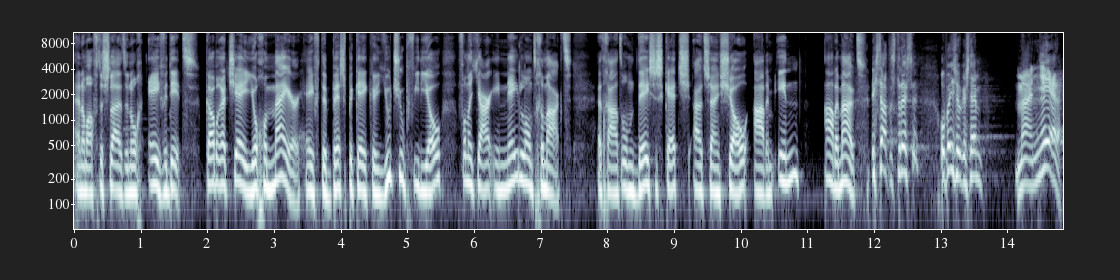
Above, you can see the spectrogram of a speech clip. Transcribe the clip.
En om af te sluiten nog even dit. Cabaretier Jochem Meijer heeft de best bekeken YouTube-video van het jaar in Nederland gemaakt. Het gaat om deze sketch uit zijn show Adem in, Adem uit. Ik sta te stressen. Opeens ook een stem. Meneer,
